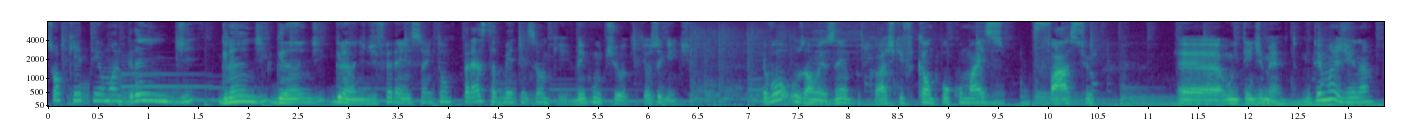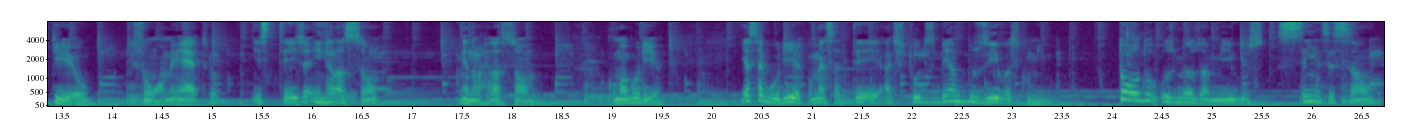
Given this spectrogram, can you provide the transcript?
Só que tem uma grande, grande, grande, grande diferença. Então presta bem atenção aqui. Vem com o tio aqui, que é o seguinte. Eu vou usar um exemplo que eu acho que fica um pouco mais fácil é, o entendimento. Então imagina que eu, que sou um homem hétero, esteja em relação, né, numa relação com uma guria. E essa guria começa a ter atitudes bem abusivas comigo. Todos os meus amigos, sem exceção,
